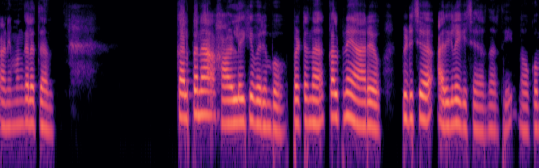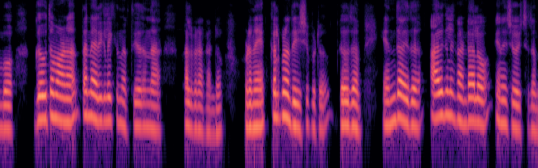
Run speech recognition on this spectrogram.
കണിമംഗലത്ത് കൽപ്പന ഹാളിലേക്ക് വരുമ്പോൾ പെട്ടെന്ന് കൽപ്പന ആരെയോ പിടിച്ച് അരികിലേക്ക് ചേർന്ന് നിർത്തി. നോക്കുമ്പോൾ ഗൗതമാണ് തന്നെ അരികിലേക്ക് നിർത്തിയതെന്ന് കൽപ്പന കണ്ടു. ഉടനെ കൽപ്പന ദേഷ്യപ്പെട്ടു. ഗൗതം എന്താ ഇത്? ആരെങ്കിലും കണ്ടാലോ? എന്ന് ചോദിച്ചതും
